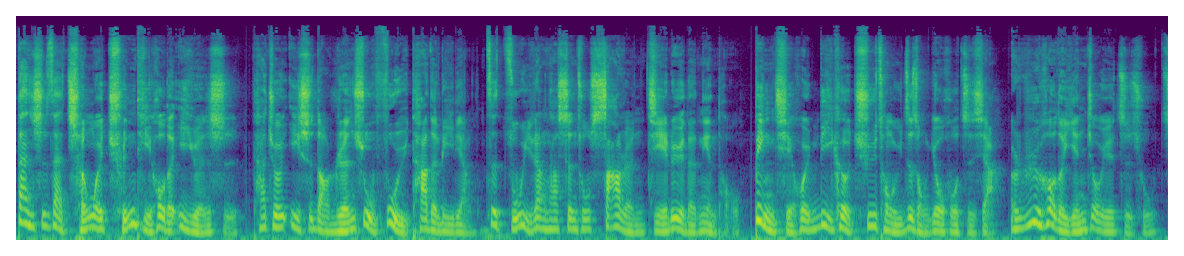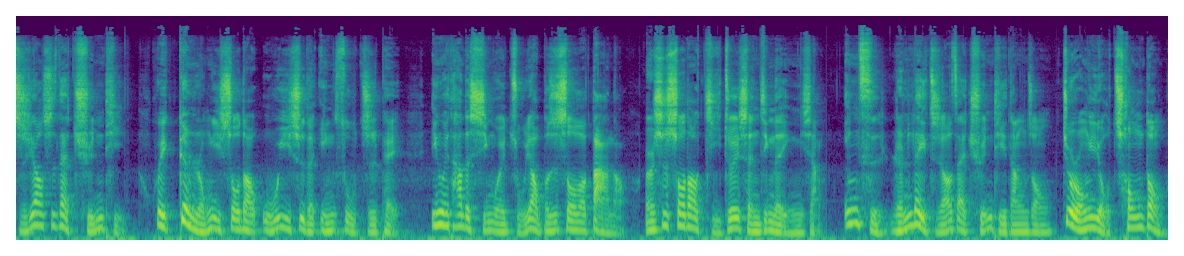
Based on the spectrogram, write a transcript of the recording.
但是在成为群体后的一员时，他就会意识到人数赋予他的力量，这足以让他生出杀人劫掠的念头，并且会立刻屈从于这种诱惑之下。而日后的研究也指出，只要是在群体，会更容易受到无意识的因素支配。因为他的行为主要不是受到大脑，而是受到脊椎神经的影响。因此，人类只要在群体当中，就容易有冲动、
